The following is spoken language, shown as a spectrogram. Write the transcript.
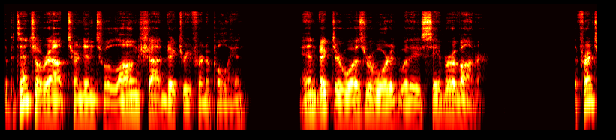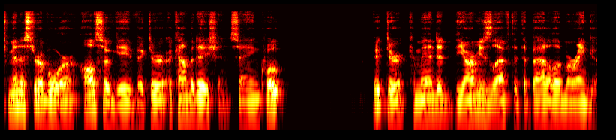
The potential rout turned into a long shot victory for Napoleon, and Victor was rewarded with a Sabre of Honor. The French Minister of War also gave Victor accommodation, saying, quote, Victor commanded the armies left at the Battle of Marengo,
